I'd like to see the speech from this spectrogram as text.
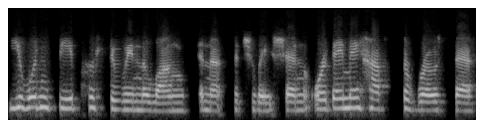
you wouldn't be pursuing the lungs in that situation, or they may have cirrhosis,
